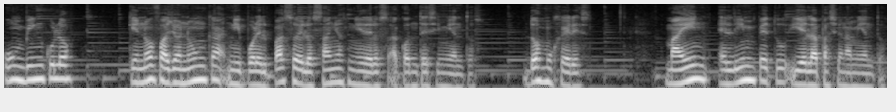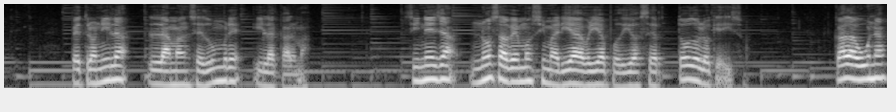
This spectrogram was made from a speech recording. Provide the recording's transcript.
un vínculo que no falló nunca ni por el paso de los años ni de los acontecimientos. Dos mujeres. Maín el ímpetu y el apasionamiento. Petronila la mansedumbre y la calma. Sin ella no sabemos si María habría podido hacer todo lo que hizo. Cada una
